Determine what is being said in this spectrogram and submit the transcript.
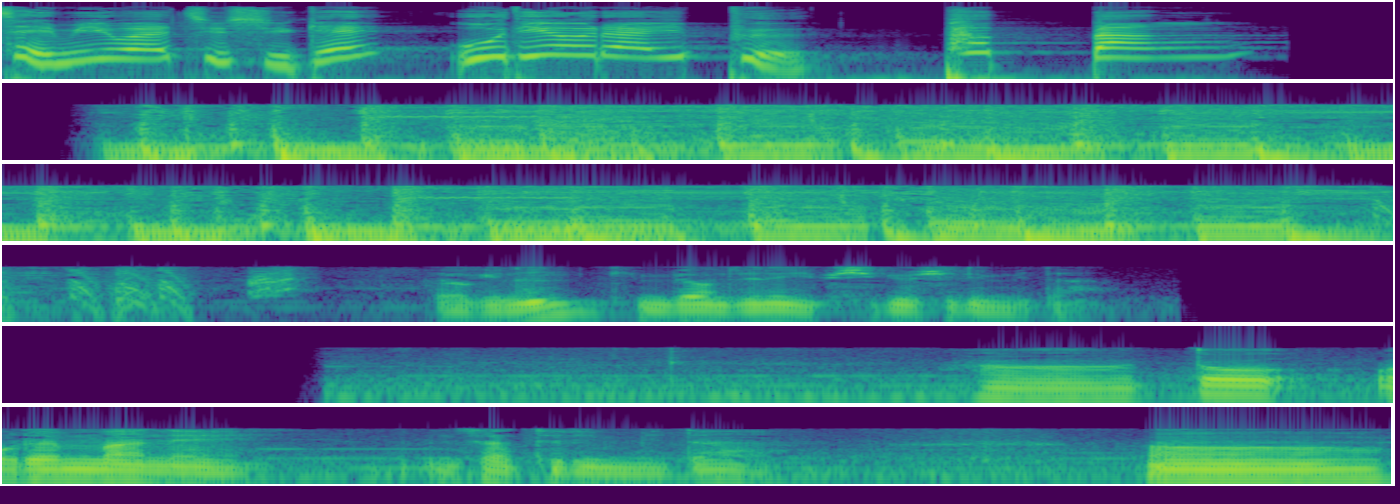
재미와 지식의 오디오 라이프 팝빵 여기는 김병진의 입시교실입니다. 어, 또 오랜만에 인사드립니다. 어,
